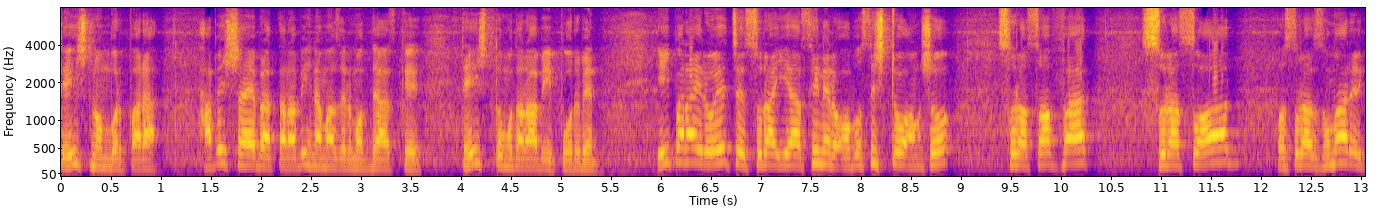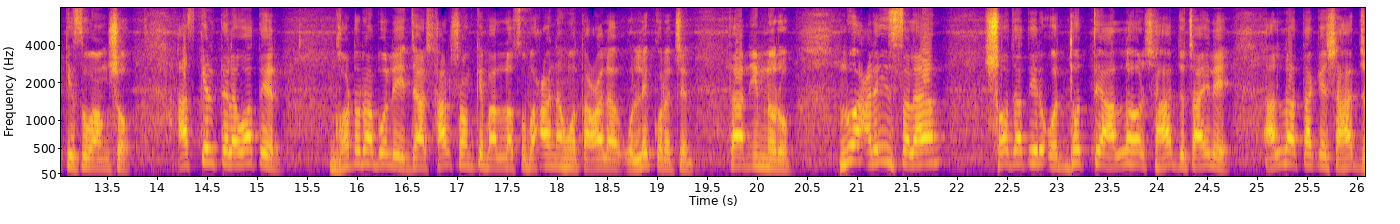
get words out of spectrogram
তেইশ নম্বর পারা। হাফিজ সাহেবরা তারাবিহ নামাজের মধ্যে আজকে তেইশতম তারাবি পড়বেন। এই পাড়ায় রয়েছে সুরা ইয়াসিনের অবশিষ্ট অংশ, সুরা সফাত, সুরা সদ ও সুরা জুমারের কিছু অংশ। আজকের তেলাওয়াতের ঘটনা বলি যার সার সংক্ষেপ আল্লাহ তাআলা উল্লেখ করেছেন, তা নিম্নরূপ। নু আলাইহিস সালাম স্বজাতির অধ্যত্বে আল্লাহর সাহায্য চাইলে আল্লাহ তাকে সাহায্য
